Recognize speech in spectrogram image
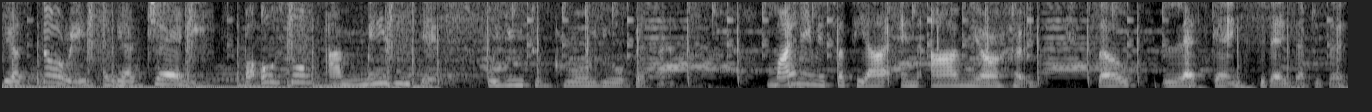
their stories and their journey, but also amazing tips for you to grow your business. My name is Fatia and I'm your host. So let's get into today's episode.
